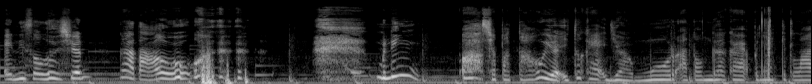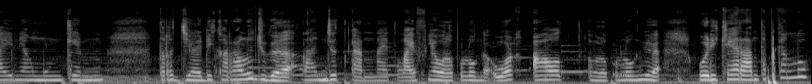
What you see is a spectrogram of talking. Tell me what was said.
any solution? Nggak tahu. Mending ah oh, siapa tahu ya itu kayak jamur atau enggak kayak penyakit lain yang mungkin terjadi. Karena lu juga lanjut kan night life-nya walaupun lu nggak workout walaupun lu nggak body carean tapi kan lu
